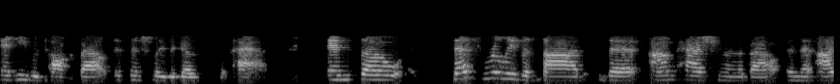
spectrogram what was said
and he would talk about essentially the ghosts of the past. And so that's really the side that I'm passionate about and that I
